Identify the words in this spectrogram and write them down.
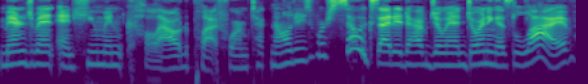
management and human cloud platform technologies. We're so excited to have Joanne joining us live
